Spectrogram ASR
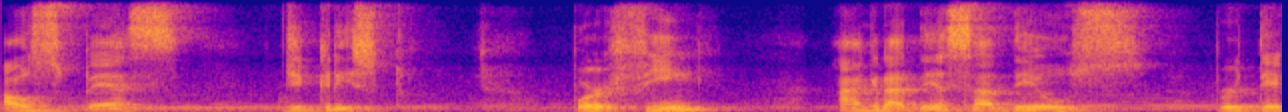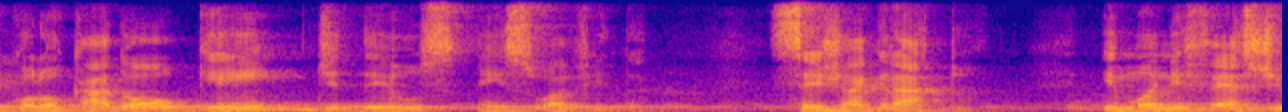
aos pés de Cristo. Por fim, agradeça a Deus por ter colocado alguém de Deus em sua vida. Seja grato e manifeste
